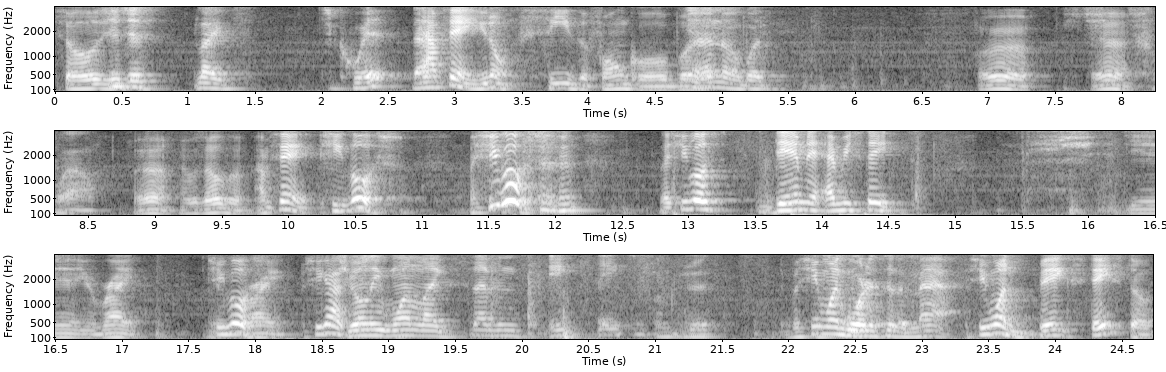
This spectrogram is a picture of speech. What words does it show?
So it was She just. just like quit. I'm saying you don't see the phone call, but yeah, I know, but uh, Yeah. Wow. Yeah, it was over. I'm saying she lost. Like she lost. like she lost damn near every state. Yeah, you're right. She lost. Right. She got. She only won like seven, eight states or some shit. But she won. according to the map. She won big states though.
